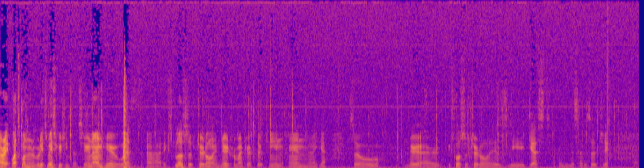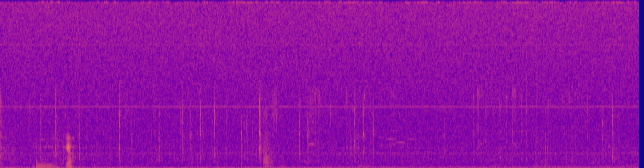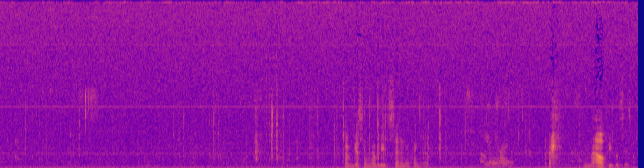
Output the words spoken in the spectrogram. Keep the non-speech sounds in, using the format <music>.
Alright, what's going on everybody? It's me, Screeching here, and I'm here with uh, Explosive Turtle and Nerd from Minecraft 13, and uh, yeah, so Nerd, Explosive Turtle is the guest in this episode today, and yeah. I'm guessing nobody's said anything yet. Oh, <laughs> now people say something.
